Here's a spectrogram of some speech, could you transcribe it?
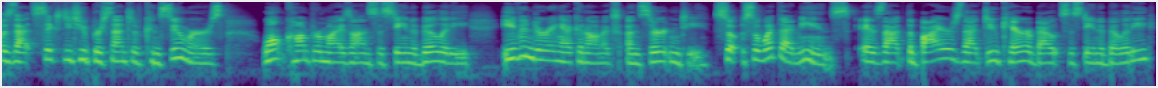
was that 62% of consumers won't compromise on sustainability even during economic uncertainty. So so what that means is that the buyers that do care about sustainability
